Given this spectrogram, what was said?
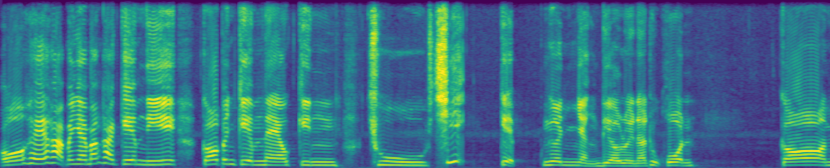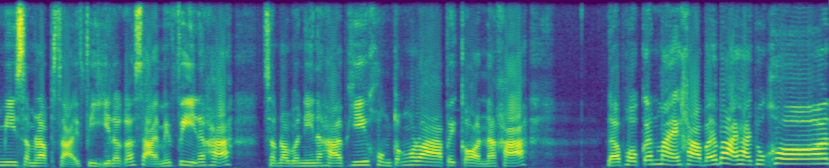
โอเคค่ะ เป็นไงบ้างคะเกมนี้ ก็เป็นเกมแนวกินชูชิ เก็บเงินอย่างเดียวเลยนะทุกคนก็มีสำหรับสายฟรีแล้วก็สายไม่ฟรีนะคะสำหรับวันนี้นะคะ พี่คงต้องลาไปก่อนนะคะ แล้วพบกันใหม่ค่ะ บ๊ายบายค่ะทุกคน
